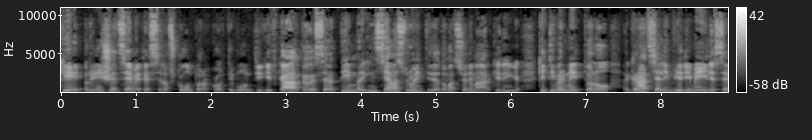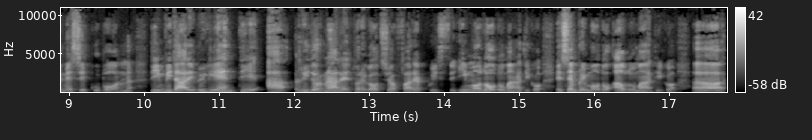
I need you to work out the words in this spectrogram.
che riunisce insieme tessere a sconto, raccolte punti, gift card, tessere a timbri insieme a strumenti di automazione marketing che ti permettono, grazie all'invio di email, sms e coupon, di invitare i tuoi clienti a ritornare nel tuo negozio a fare acquisti in modo automatico e sempre in modo automatico. Uh,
